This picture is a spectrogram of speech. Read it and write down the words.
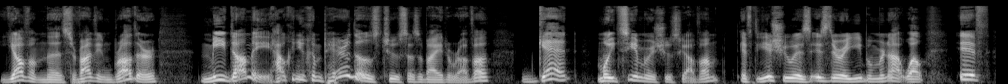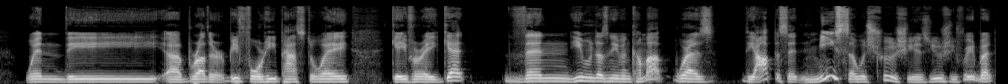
Yavam, the surviving brother, me dummy. How can you compare those two, says Abaye to Rava? Get Moitzim Rishus Yavam. If the issue is, is there a Yibum or not? Well, if when the uh, brother, before he passed away, gave her a get, then Yibum doesn't even come up. Whereas the opposite, Misa, which true, she is usually freed, but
